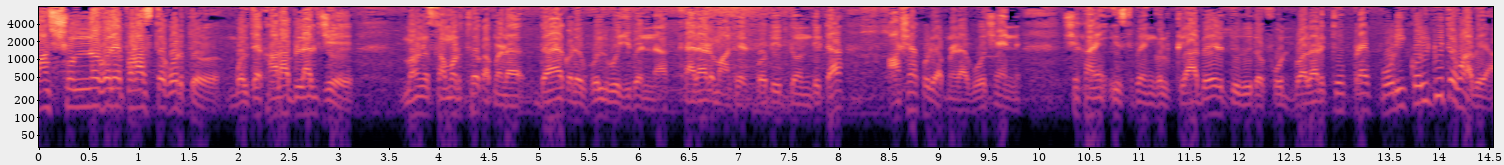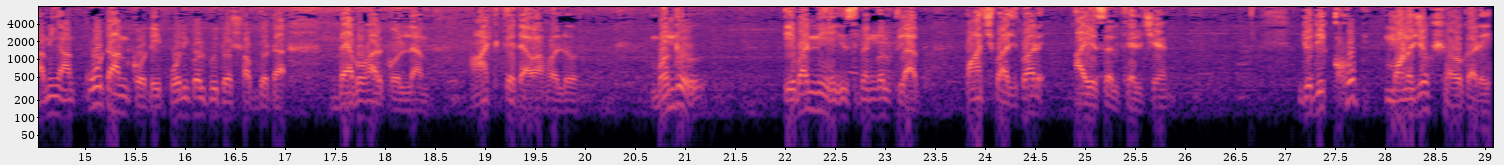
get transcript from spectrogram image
পাঁচ শূন্য গোলে পরাস্ত করত। বলতে খারাপ লাগছে। মহান সমর্থক, আপনারা দয়া করে ভুল বুঝবেন না। খেলার মাঠের প্রতিদ্বন্দ্বিতা আশা করি আপনারা বোঝেন, সেখানে ইস্ট বেঙ্গল ক্লাবের দু দুটো ফুটবলারকে প্রায় পরিকল্পিতভাবে, আমি কোট আনকোট এই পরিকল্পিত শব্দটা ব্যবহার করলাম, আটকে দেওয়া হলো। বন্ধু, এবার নিয়ে ইস্ট বেঙ্গল ক্লাব পাঁচ পাঁচবার আইএসএল খেলছে। যদি খুব মনোযোগ সহকারে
